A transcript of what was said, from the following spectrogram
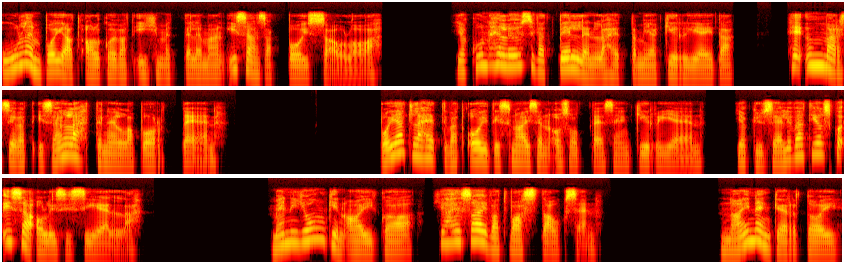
Uulen pojat alkoivat ihmettelemään isänsä poissaoloa, ja kun he löysivät Pellen lähettämiä kirjeitä, he ymmärsivät isän lähteneen Laportteen. Pojat lähettivät Oitis naisen osoitteeseen kirjeen ja kyselivät, josko isä olisi siellä. Meni jonkin aikaa ja he saivat vastauksen. Nainen kertoi,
